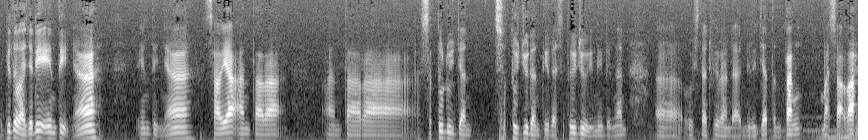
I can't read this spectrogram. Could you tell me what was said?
begitulah. Jadi intinya intinya saya antara antara setuju dan setuju dan tidak setuju ini dengan uh, Ustadz Firanda Andirja tentang masalah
